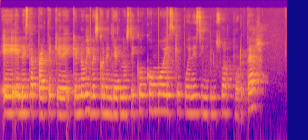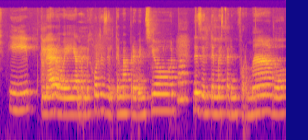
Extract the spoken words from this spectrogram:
en esta parte que, que, no vives con el diagnóstico, ¿cómo es que puedes incluso aportar? Y claro, a lo mejor desde el tema prevención, desde el tema estar informado,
